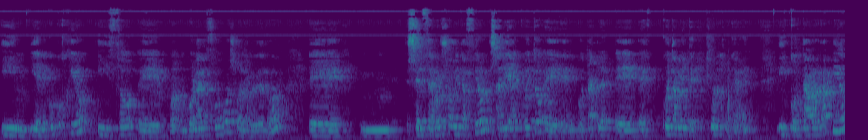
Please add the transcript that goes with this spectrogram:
y, y Eneco cogió y hizo eh, bola de fuego a su alrededor, eh, mm, se encerró en su habitación, salía escueto, eh, eh, escuetamente, bueno, es lo que hay, y cortaba rápido,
